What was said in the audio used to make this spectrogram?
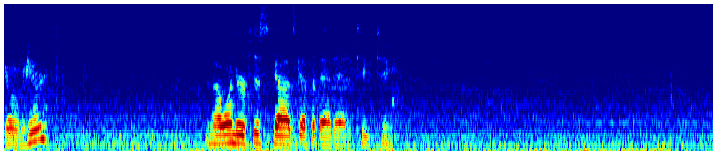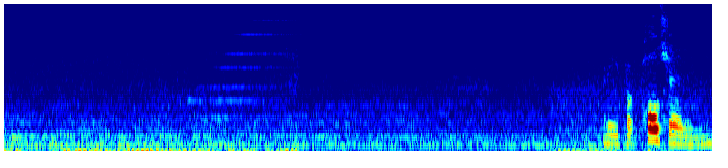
Go over here. And I wonder if this guy's got the bad attitude too. I need propulsion.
